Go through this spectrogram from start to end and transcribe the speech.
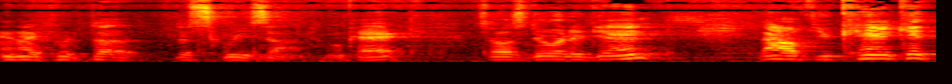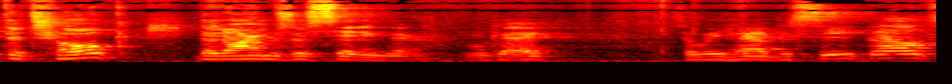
and I put the, the squeeze on, okay? So let's do it again. Now, if you can't get the choke, the arms are sitting there, okay? So we have the seatbelt.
